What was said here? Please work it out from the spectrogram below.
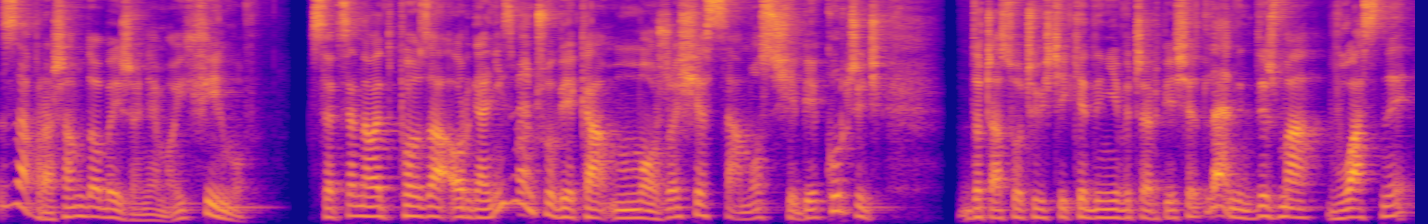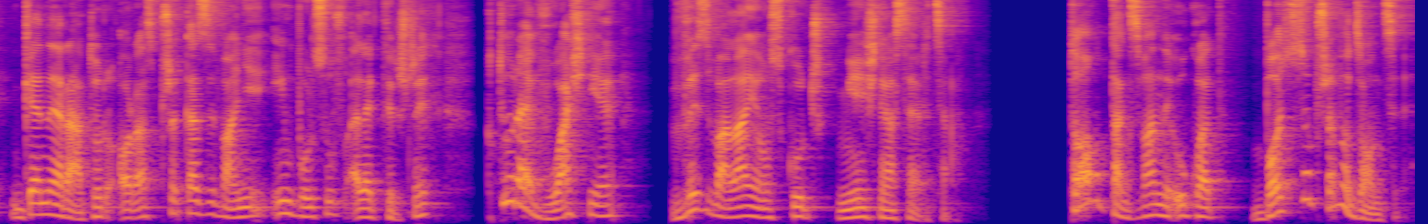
zapraszam do obejrzenia moich filmów. Serce nawet poza organizmem człowieka może się samo z siebie kurczyć. Do czasu oczywiście, kiedy nie wyczerpie się tlen, gdyż ma własny generator oraz przekazywanie impulsów elektrycznych, które właśnie wyzwalają skurcz mięśnia serca. To tak zwany układ bodźco-przewodzący.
